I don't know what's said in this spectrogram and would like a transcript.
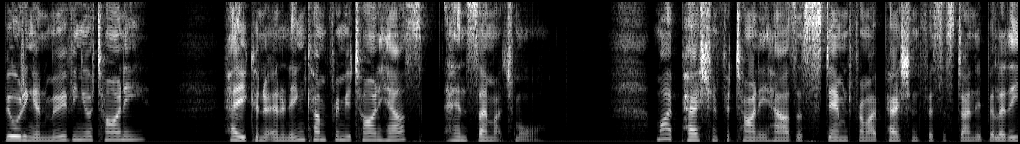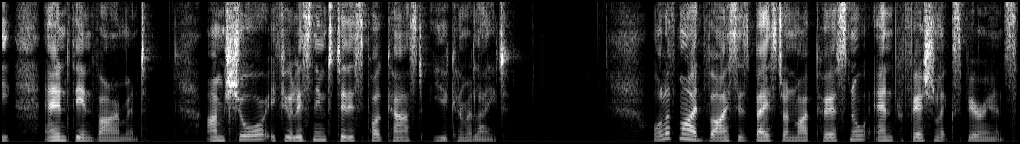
building and moving your tiny, how you can earn an income from your tiny house, and so much more. My passion for tiny houses stemmed from my passion for sustainability and the environment. I'm sure if you're listening to this podcast, you can relate. All of my advice is based on my personal and professional experience,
